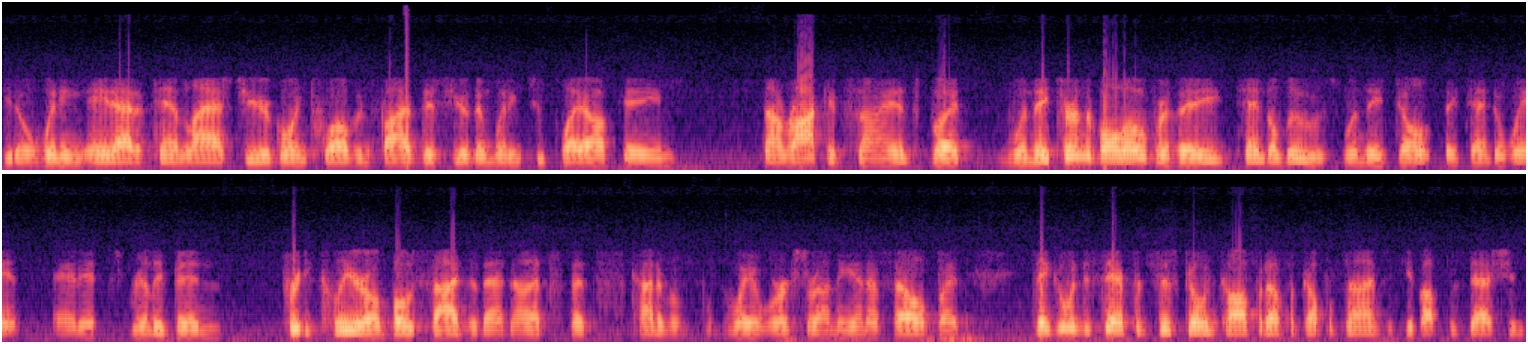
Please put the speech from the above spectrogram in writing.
you know, winning eight out of ten last year, going twelve and five this year, then winning two playoff games. It's not rocket science, but when they turn the ball over, they tend to lose. When they don't, they tend to win, and it's really been pretty clear on both sides of that. Now that's that's kind of a, the way it works around the NFL, but they go into San Francisco and cough it up a couple times and give up possession,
